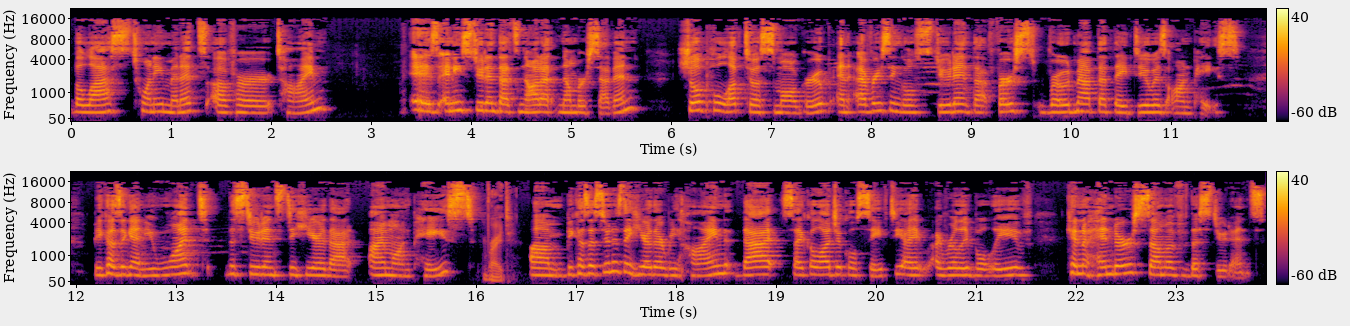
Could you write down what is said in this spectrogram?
the last 20 minutes of her time is any student that's not at number seven, she'll pull up to a small group, and every single student, that first roadmap that they do is on pace. Because again, you want the students to hear that I'm on pace. Right. Um, because as soon as they hear they're behind, that psychological safety, I, I really believe, can hinder some of the students.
